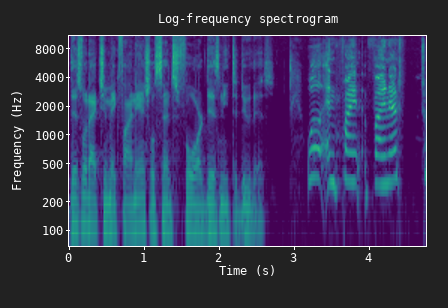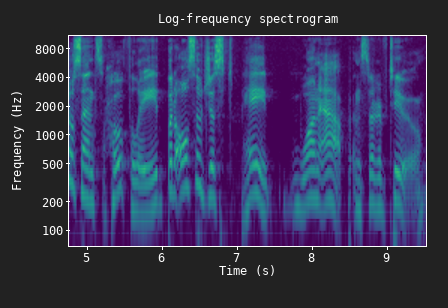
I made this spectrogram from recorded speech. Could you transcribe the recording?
this would actually make financial sense for Disney to do this. Well, and fi- financial sense, hopefully, but also just hey, one app instead of two.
